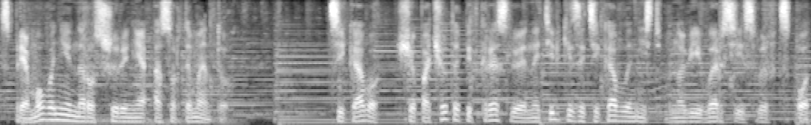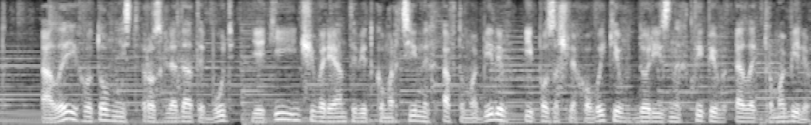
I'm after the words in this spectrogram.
спрямовані на розширення асортименту. Цікаво, що Пачота підкреслює не тільки зацікавленість в новій версії Swift Spot, але й готовність розглядати будь-які інші варіанти від комерційних автомобілів і позашляховиків до різних типів електромобілів.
